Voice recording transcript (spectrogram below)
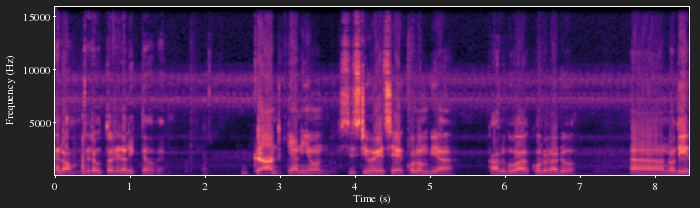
হেলম যেটা উত্তর, সেটা লিখতে হবে। গ্র্যান্ড ক্যানিয়ন সৃষ্টি হয়েছে কলম্বিয়া, কালগোয়া, কোলোরাডো নদীর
